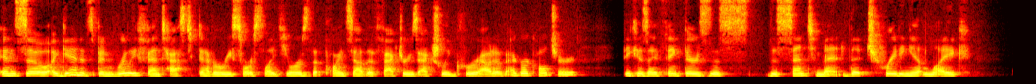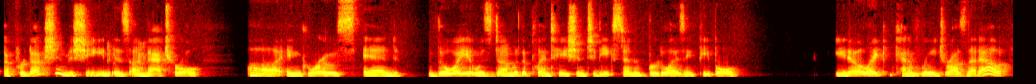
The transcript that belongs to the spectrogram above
And so, again, it's been really fantastic to have a resource like yours that points out that factories actually grew out of agriculture, because I think there's this this sentiment that treating it like a production machine is unnatural uh, and gross. And the way it was done with a plantation, to the extent of brutalizing people, you know, like kind of really draws that out.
